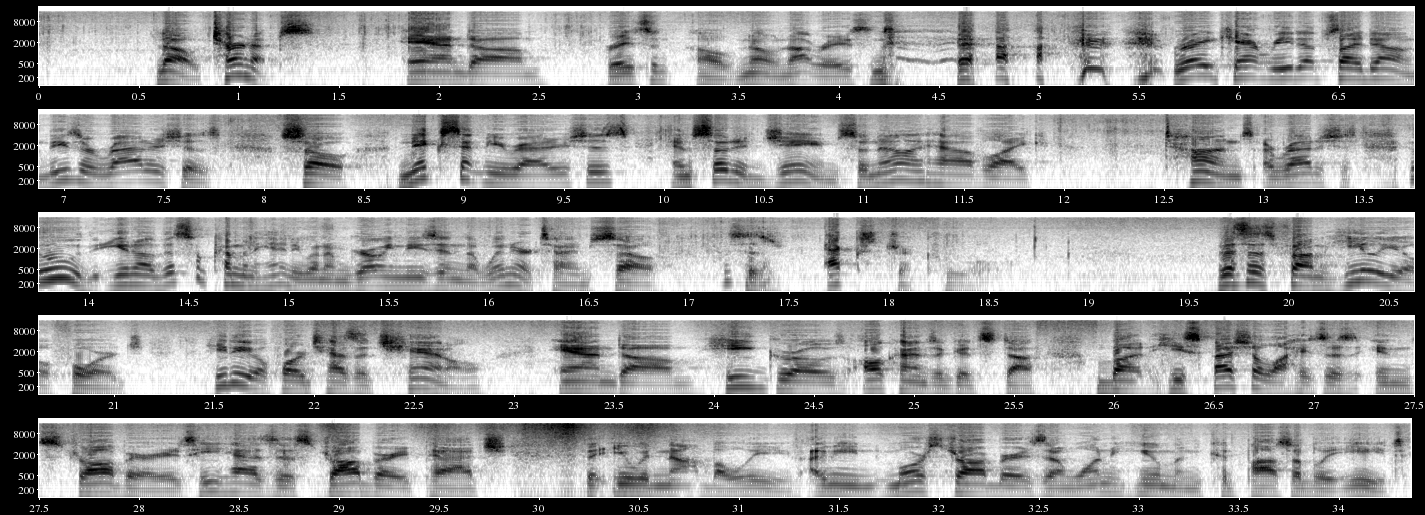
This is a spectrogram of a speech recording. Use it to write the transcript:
no, turnips and um, raisin. Oh no, not raisin. Ray can't read upside down. These are radishes. So Nick sent me radishes, and so did James. So now I have like tons of radishes. Ooh, you know this will come in handy when I'm growing these in the winter time. So this is extra cool. This is from HelioForge. HelioForge has a channel and um, he grows all kinds of good stuff but he specializes in strawberries. He has this strawberry patch that you would not believe. I mean more strawberries than one human could possibly eat.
